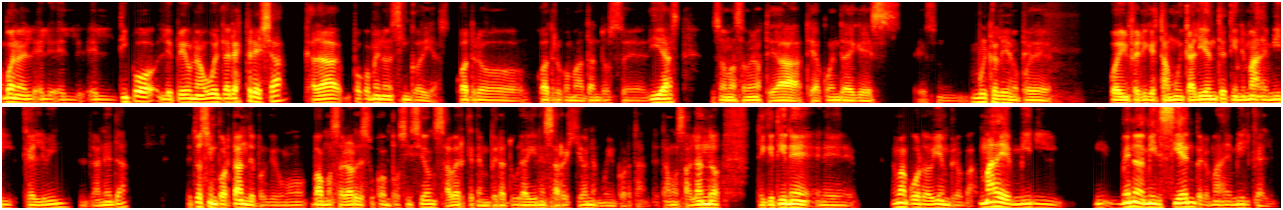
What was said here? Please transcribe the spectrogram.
bueno, el, el- el- el tipo le pega una vuelta a la estrella cada poco menos de cinco días, cuatro, cuatro coma tantos eh, días. Eso más o menos te da, te da cuenta de que es, es un- Muy caliente. uno puede, puede inferir que está muy caliente, tiene más de mil Kelvin el planeta. Esto es importante porque como vamos a hablar de su composición, saber qué temperatura hay en esa región es muy importante. Estamos hablando de que tiene, eh, no me acuerdo bien, pero más de mil, menos de 1100, pero más de mil Kelvin,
